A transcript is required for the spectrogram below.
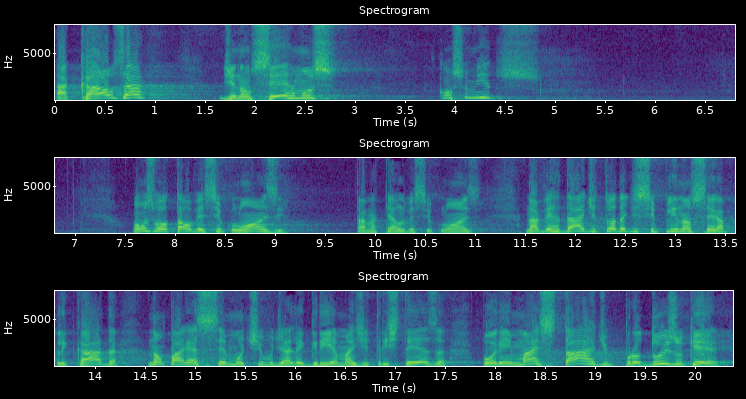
A causa de não sermos consumidos. Vamos voltar ao versículo 11. Está na tela o versículo 11. Na verdade, toda disciplina ao ser aplicada não parece ser motivo de alegria, mas de tristeza. Porém, mais tarde produz o que?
